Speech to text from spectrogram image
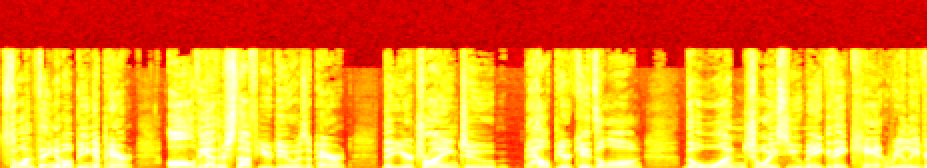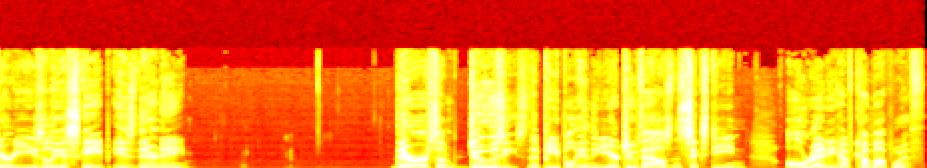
It's the one thing about being a parent. All the other stuff you do as a parent that you're trying to help your kids along, the one choice you make they can't really very easily escape is their name there are some doozies that people in the year 2016 already have come up with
